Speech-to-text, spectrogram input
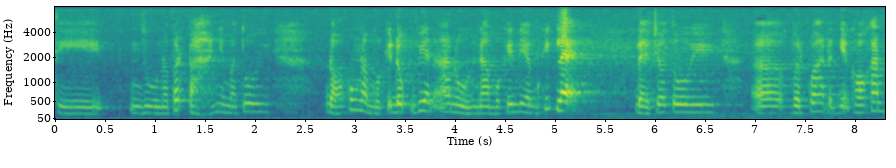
thì dù là vất vả nhưng mà tôi đó cũng là một cái động viên an ủi là một cái niềm khích lệ để cho tôi uh, vượt qua được những khó khăn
